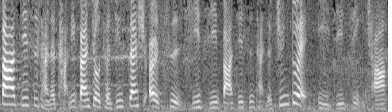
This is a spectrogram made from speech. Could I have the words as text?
巴基斯坦的塔利班就曾经三十二次袭击巴基斯坦的军队以及警察。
